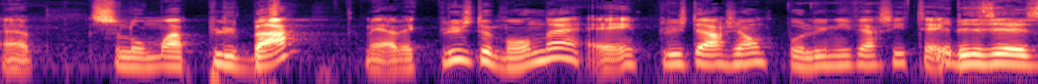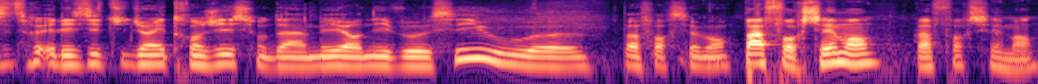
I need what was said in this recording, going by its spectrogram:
euh, selon moi, plus bas, mais avec plus de monde et plus d'argent pour l'université. Et les, étudiants étrangers sont d'un meilleur niveau aussi ou euh, pas forcément? Pas forcément, pas forcément.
